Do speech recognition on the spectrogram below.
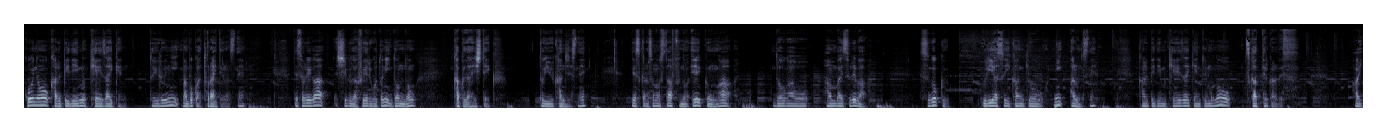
こういうのをカルピディウム経済圏というふうに、まあ、僕は捉えてるんですね。でそれが支部が増えるごとにどんどん拡大していくという感じですね。ですからそのスタッフの A 君が動画を販売すればすごく売りやすい環境にあるんですね。カルペディウム経済圏というものを使ってるからです。はい、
